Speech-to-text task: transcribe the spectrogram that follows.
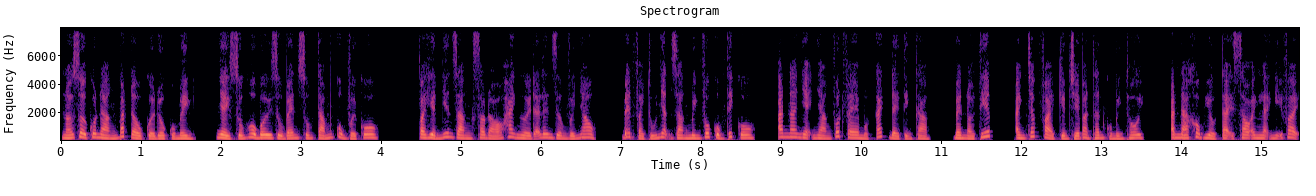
Nói rồi cô nàng bắt đầu cởi đồ của mình, nhảy xuống hồ bơi rủ Ben xuống tắm cùng với cô. Và hiển nhiên rằng sau đó hai người đã lên giường với nhau, Ben phải thú nhận rằng mình vô cùng thích cô. Anna nhẹ nhàng vuốt ve một cách đầy tình cảm. Ben nói tiếp, anh chắc phải kiềm chế bản thân của mình thôi. Anna không hiểu tại sao anh lại nghĩ vậy.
